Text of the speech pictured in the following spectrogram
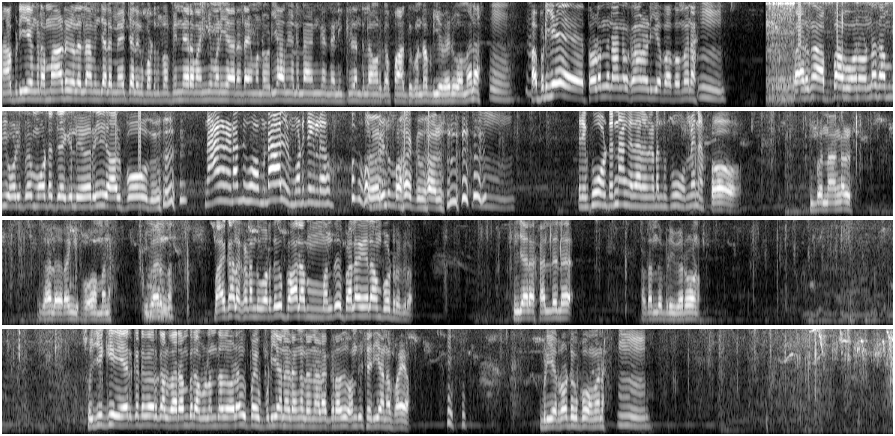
அப்படியே எங்களோட மாடுகள் எல்லாம் இஞ்சால மேய்ச்சலுக்கு போட்டுருப்போம் பின்னேரம் அஞ்சு மணி ஆறு டைம் பண்ணபடியே அதுகள் எல்லாம் எங்கெங்கே நிற்குதுன்றலாம் ஒருக்கா பார்த்து கொண்டு அப்படியே வருவோம் என்ன ம். அப்படியே தொடர்ந்து நாங்கள் காணொலியை பார்ப்போம் என்ன ம். பாருங்க அப்பா போனோன்னா தம்பி ஓடி போய் மோட்டார் சைக்கிள் ஏறி ஆள் போகுது. நாங்கள் நடந்து போக முடியால் முடிஞ்சல ஏறி பறக்குது ஆள். சரி போட்டு நாங்கள் இதில் நடந்து போவோம் ஓ. இப்போ நாங்கள் இதால் இறங்கி போவோம் என்ன இப்போ இருங்க வாய்க்கால கடந்து போகிறதுக்கு பாலம் வந்து பலகையெல்லாம் போட்டிருக்கிறோம். இஞ்சால கல்லில் நடந்து இப்படி வரணும் சுஜிக்கு ஏற்கனவே ஒரு கால் வரம்பில் விழுந்ததோட இப்போ இப்படியான இடங்களில் நடக்கிறது வந்து சரியான பயம். இப்படியே ரோட்டுக்கு போவோம் என்ன ம்.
